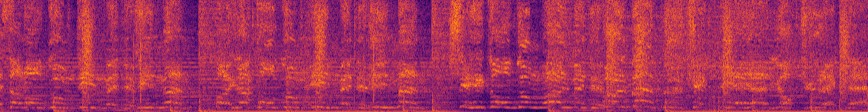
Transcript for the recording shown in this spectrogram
Ezan oldum dinmedim Dinmem bayrak oldum inmedim İnmem şehit oldum ölmedim Ölmem ürkekliğe yer yok yürekte.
